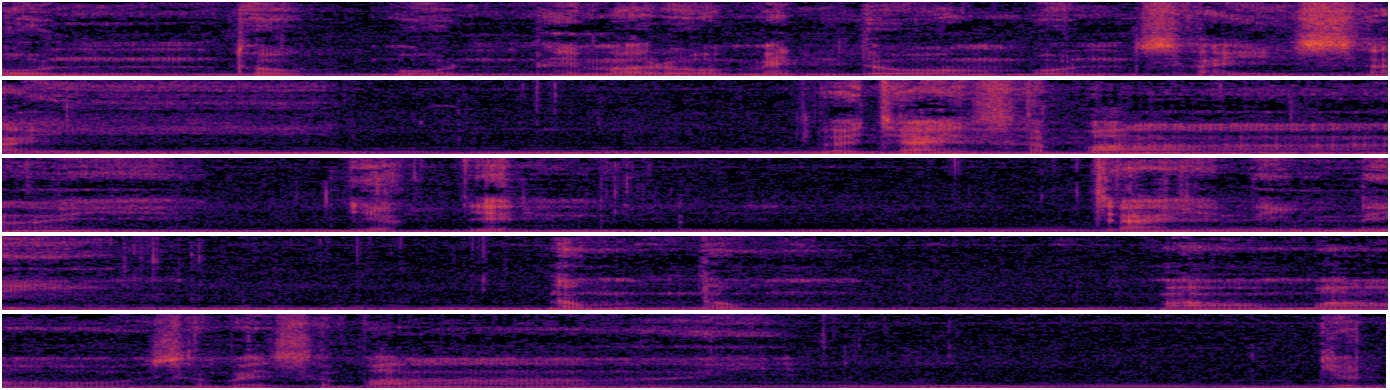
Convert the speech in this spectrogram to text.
บุญทุกบุญให้มารวมเป็นดวงบุญใสๆและใจสบาย เยือกเย็น ใจนิ่งๆ นุ่มๆ เบาๆ สบายๆ หยุด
